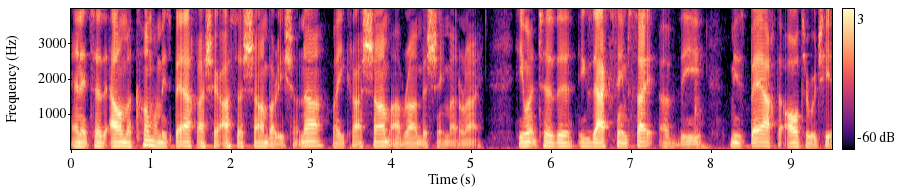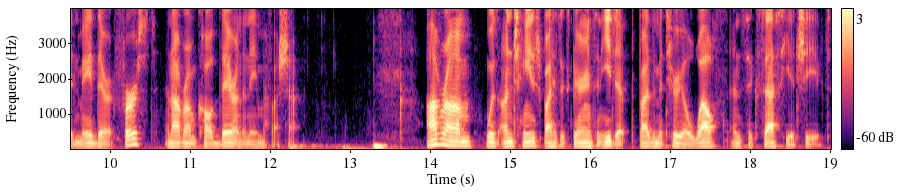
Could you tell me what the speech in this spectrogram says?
And it says Al Makom HaMizbeach Asher Asa Sham Barishona Vayikra Sham Avram B'Shem Adonai. He went to the exact same site of the Mizbeach, the altar which he had made there at first, and Avram called there in the name of Hashem. Avram was unchanged by his experience in Egypt, by the material wealth and success he achieved.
